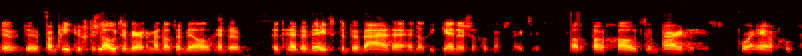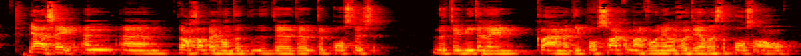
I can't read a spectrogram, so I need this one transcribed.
de, de fabrieken gesloten werden, maar dat we wel hebben, het hebben weten te bewaren en dat die kennis er ook nog steeds is. Wat van grote waarde is voor erfgoed. Ja, zeker. En um, wel grappig, want de, de, de, de post is natuurlijk niet alleen klaar met die postzakken, maar voor een heel groot deel is de post al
